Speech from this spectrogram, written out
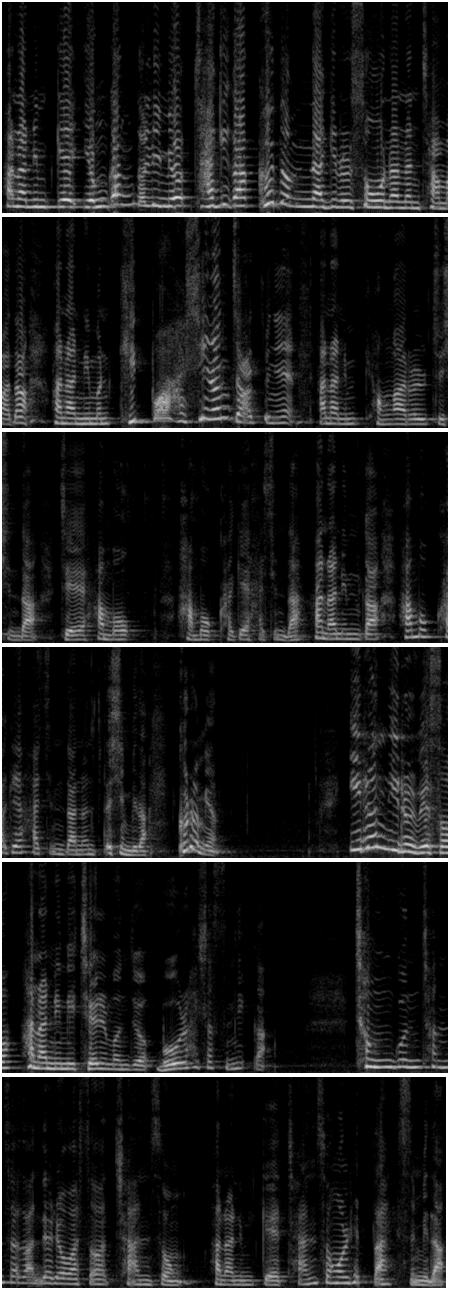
하나님께 영광 돌리며 자기가 거듭나기를 소원하는 자마다 하나님은 기뻐하시는 자 중에 하나님 평화를 주신다. 제 화목 화목하게 하신다. 하나님과 화목하게 하신다는 뜻입니다. 그러면 이런 일을 위해서 하나님이 제일 먼저 뭘 하셨습니까? 천군 천사가 내려와서 찬송 하나님께 찬송을 했다 했습니다.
